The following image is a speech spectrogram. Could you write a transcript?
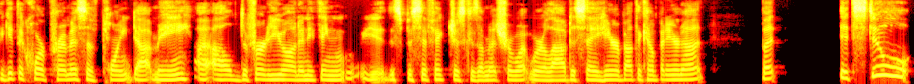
I get the core premise of Point.me. I'll defer to you on anything the specific, just because I'm not sure what we're allowed to say here about the company or not. But it still,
